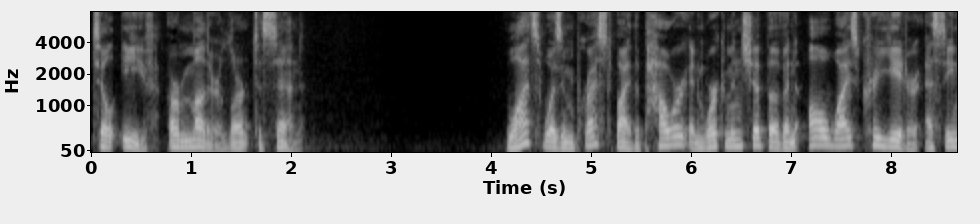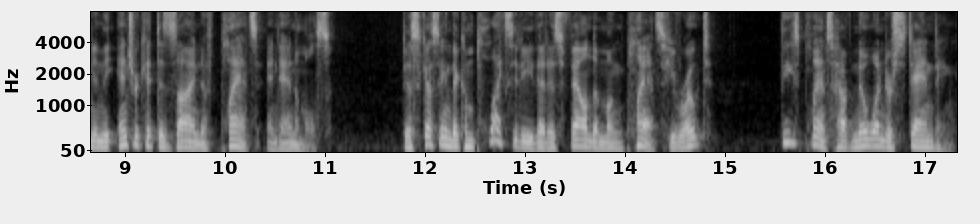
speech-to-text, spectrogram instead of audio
till Eve, our mother, learnt to sin. Watts was impressed by the power and workmanship of an all wise creator as seen in the intricate design of plants and animals. Discussing the complexity that is found among plants, he wrote These plants have no understanding.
